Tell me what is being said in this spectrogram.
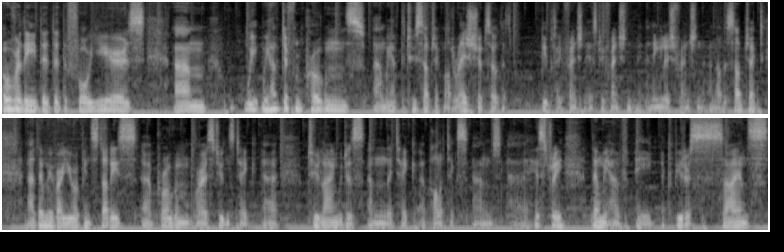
over the, the, the, the four years, um, we, we have different programs. Um, we have the two subject model relationship, so that's people take French and history, French and, English, French and another subject. Uh, then we have our European Studies uh, program, where students take uh, two languages and they take uh, politics and uh, history. Then we have a, a computer science,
